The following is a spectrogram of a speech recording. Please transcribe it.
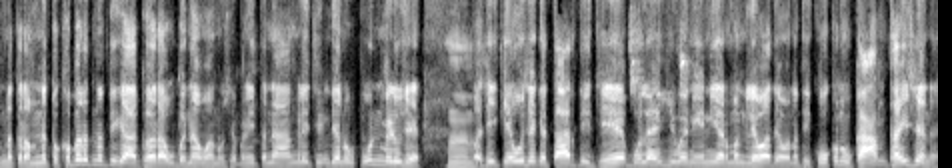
નકર અમને તો ખબર જ નથી કે આ ઘર આવું બનાવવાનું છે પણ એ તને આંગળી ચિંધ્યાનું પૂન મળ્યું છે. પછી કેવું છે કે તારથી જે બોલાઈ ગયું હોય ને એની યાર મને લેવા દેવા નથી. કોકનું કામ થાય છે ને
